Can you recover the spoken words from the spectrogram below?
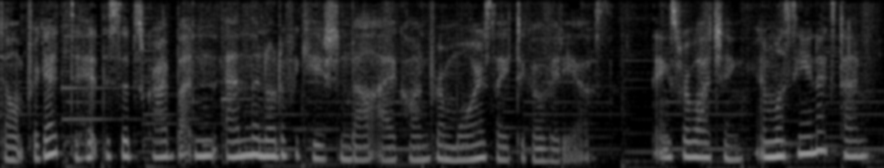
Don't forget to hit the subscribe button and the notification bell icon for more Psych2Go videos. Thanks for watching and we'll see you next time.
